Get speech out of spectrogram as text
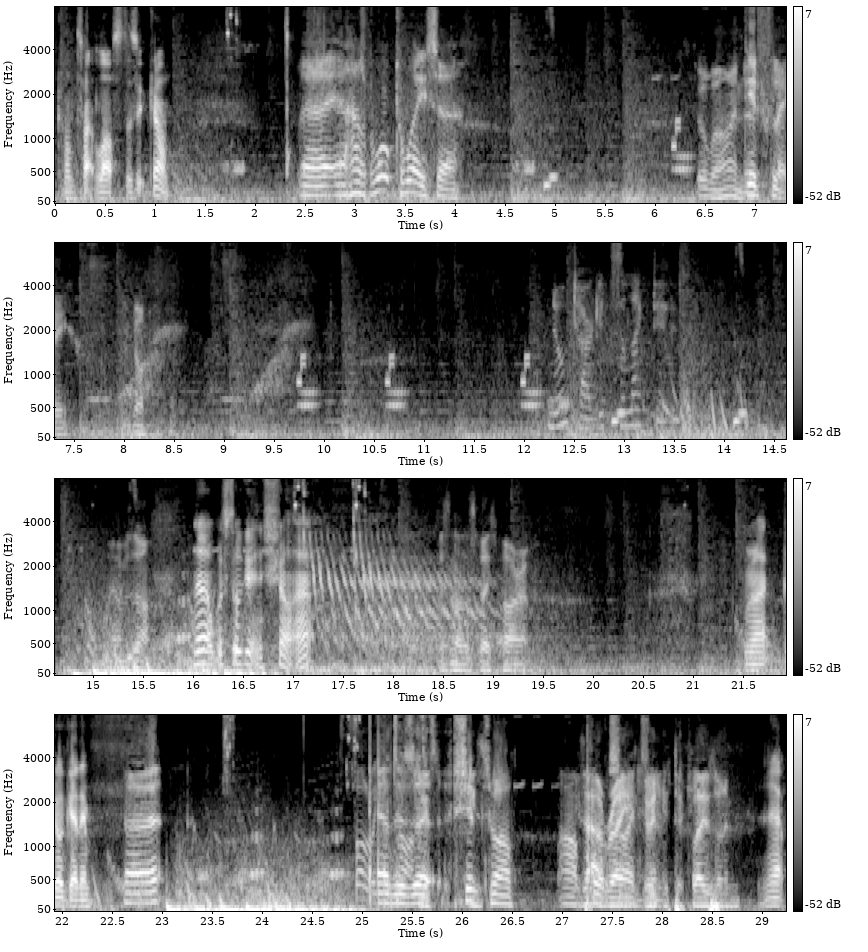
Contact lost. Has it gone? Uh, it has walked away, sir. Still behind Good us. flee. Go. No target selected. How bizarre. No, we're still getting shot at. There's another space pirate. Right, go get him. Uh, Following yeah, there's a ship He's- to our, our He's out of range. side, We need to close on him. Yep.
